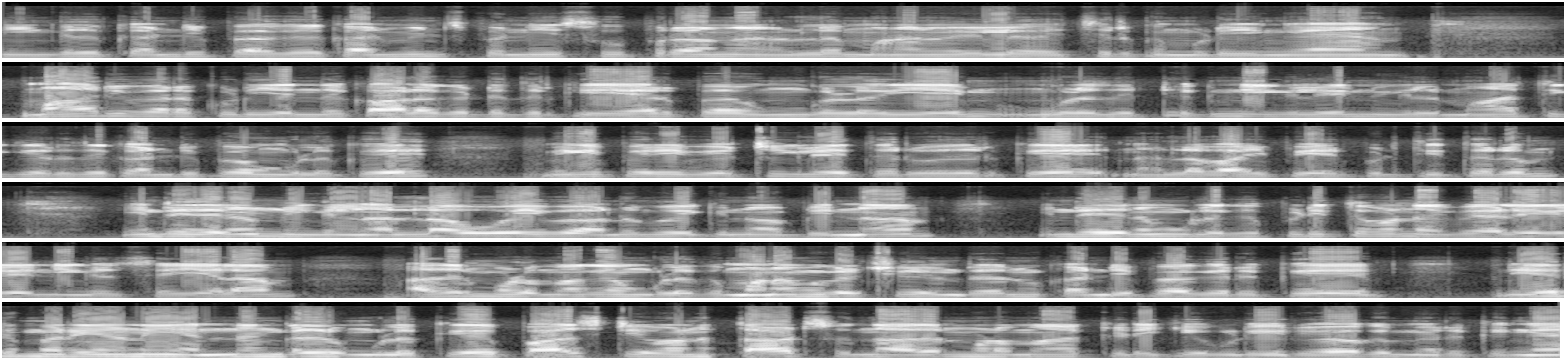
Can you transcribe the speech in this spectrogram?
நீங்கள் கண்டிப்பாக கன்வின்ஸ் பண்ணி சூப்பரான நல்ல மனநிலையில் வச்சிருக்க முடியுங்க. மாறி வரக்கூடிய இந்த காலகட்டத்திற்கு ஏற்ப உங்களையும் உங்களது டெக்னிக்களையும் நீங்கள் மாற்றிக்கிறது கண்டிப்பாக உங்களுக்கு மிகப்பெரிய வெற்றிகளை தருவதற்கு நல்ல வாய்ப்பை ஏற்படுத்தி தரும். இன்றைய தினம் நீங்கள் நல்ல ஓய்வு அனுபவிக்கணும் அப்படின்னா இன்றைய தினம் உங்களுக்கு பிடித்தமான வேலைகளை நீங்கள் செய்யலாம். அதன் மூலமாக உங்களுக்கு மன மகிழ்ச்சிகள் இன்றைய கண்டிப்பாக இருக்கு. நேர்மறையான எண்ணங்கள் உங்களுக்கு பாசிட்டிவான தாட்ஸ் வந்து அதன் மூலமாக கிடைக்கக்கூடிய யோகம் இருக்குங்க.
